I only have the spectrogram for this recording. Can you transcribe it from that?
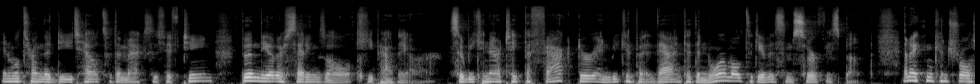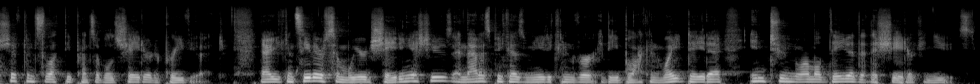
and we'll turn the detail to the max of 15. But then the other settings I'll keep how they are. So we can now take the factor and we can put that into the normal to give it some surface bump. And I can control shift and select the principled shader to preview it. Now you can see there's some weird shading issues and that is because we need to convert the black and white data into normal data that the shader can use.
